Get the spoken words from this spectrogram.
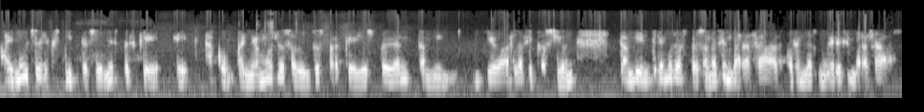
hay muchas explicaciones pues que acompañamos los adultos para que ellos puedan también llevar la situación. También tenemos las personas embarazadas, por ejemplo las mujeres embarazadas.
